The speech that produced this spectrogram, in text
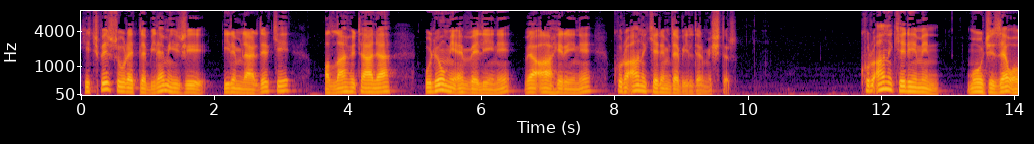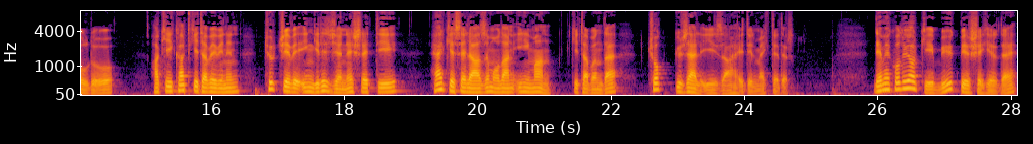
hiçbir suretle bilemeyeceği ilimlerdir ki Allahü Teala ulûm-i evvelini ve ahirini Kur'an-ı Kerim'de bildirmiştir. Kur'an-ı Kerim'in mucize olduğu Hakikat Kitabevi'nin Türkçe ve İngilizce neşrettiği Herkese lazım olan iman kitabında çok güzel izah edilmektedir. Demek oluyor ki büyük bir şehirde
